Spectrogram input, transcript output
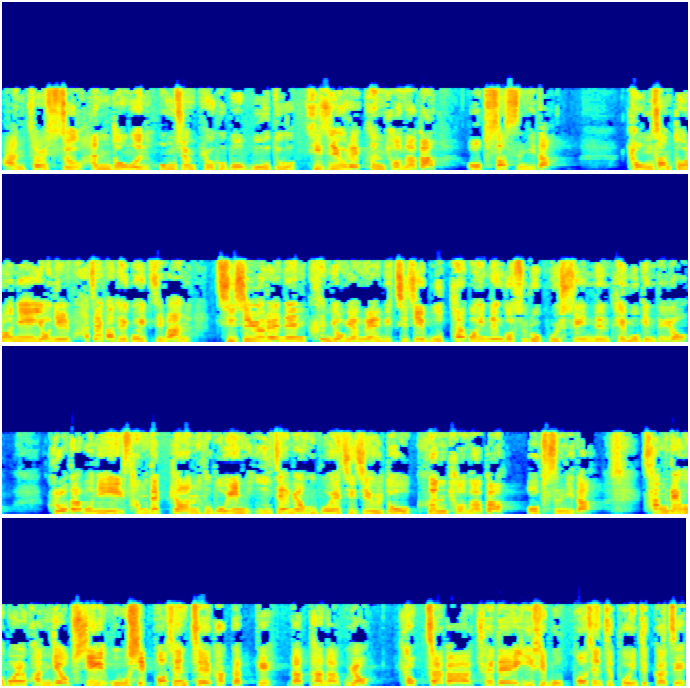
안철수, 한동훈, 홍준표 후보 모두 지지율에 큰 변화가 없었습니다. 경선 토론이 연일 화제가 되고 있지만 지지율에는 큰 영향을 미치지 못하고 있는 것으로 볼 수 있는 대목인데요. 그러다 보니 상대편 후보인 이재명 후보의 지지율도 큰 변화가 없습니다. 상대 후보에 관계없이 50%에 가깝게 나타나고요. 격차가 최대 25%포인트까지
